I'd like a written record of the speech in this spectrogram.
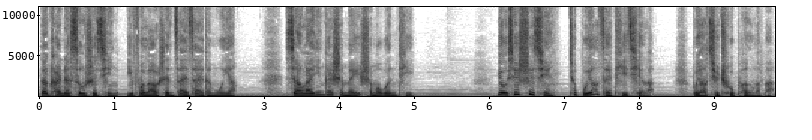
但看着宋时清一副老神在在的模样，想来应该是没什么问题。有些事情就不要再提起了，不要去触碰了吧。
